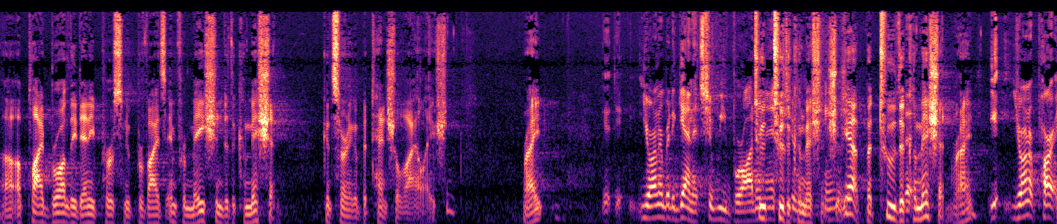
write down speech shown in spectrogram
uh, apply broadly to any person who provides information to the commission concerning a potential violation, right? Your Honor, but again, it should we broaden to, it to the commission? Yeah, but to the, the, commission, right? Your Honor, part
